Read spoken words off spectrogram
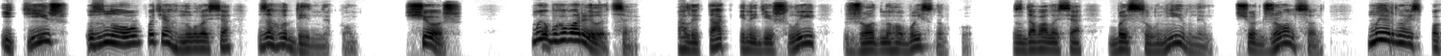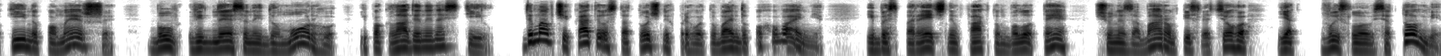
І ті ж знову потягнулася за годинником. Що ж, ми обговорили це, але так і не дійшли жодного висновку. Здавалося безсумнівним, що Джонсон, мирно і спокійно померши, був віднесений до моргу і покладений на стіл, де мав чекати остаточних приготувань до поховання, і безперечним фактом було те, що незабаром після цього, як висловився Томмі,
